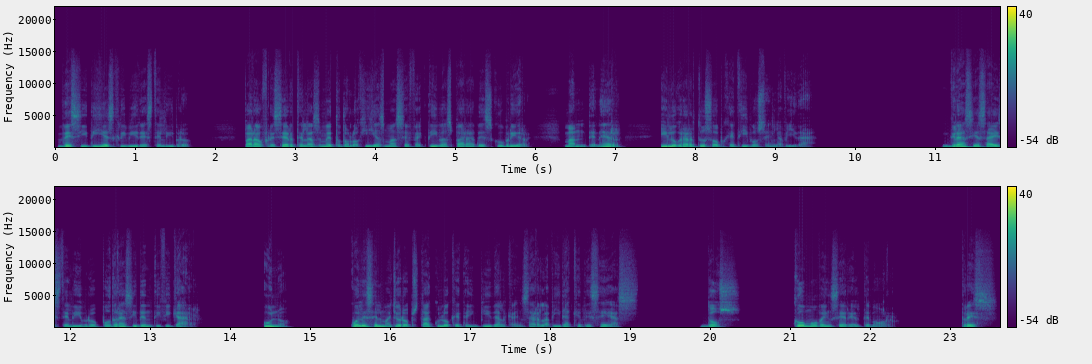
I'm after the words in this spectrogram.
decidí escribir este libro, para ofrecerte las metodologías más efectivas para descubrir, mantener y lograr tus objetivos en la vida. Gracias a este libro podrás identificar 1. ¿Cuál es el mayor obstáculo que te impide alcanzar la vida que deseas? 2. ¿Cómo vencer el temor? 3.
